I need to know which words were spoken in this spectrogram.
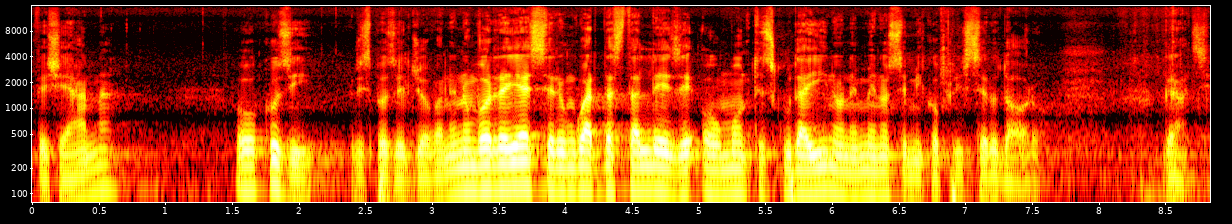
fece Anna. Oh, così, rispose il giovane. Non vorrei essere un guardastallese o un montescudaino nemmeno se mi coprissero d'oro. Grazie.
